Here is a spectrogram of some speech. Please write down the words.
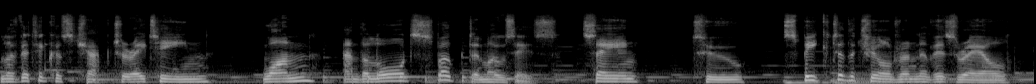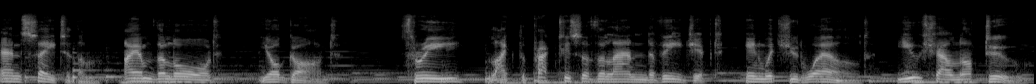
Leviticus chapter 18. 1. And the Lord spoke to Moses, saying, 2. Speak to the children of Israel, and say to them, I am the Lord, your God. 3. Like the practice of the land of Egypt, in which you dwelled, you shall not do,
